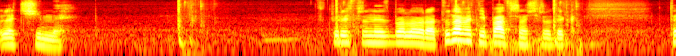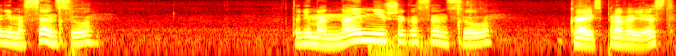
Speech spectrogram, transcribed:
Lecimy. Z której strony jest Balora? Tu nawet nie patrzę na środek. To nie ma sensu. To nie ma najmniejszego sensu. Okej, z prawej jest.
